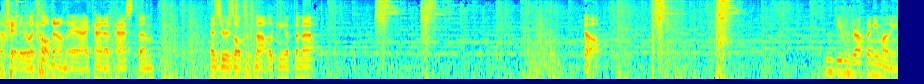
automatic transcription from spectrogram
Okay, they're like all down there. I kind of passed them as a result of not looking at the map. Didn't even drop any money.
